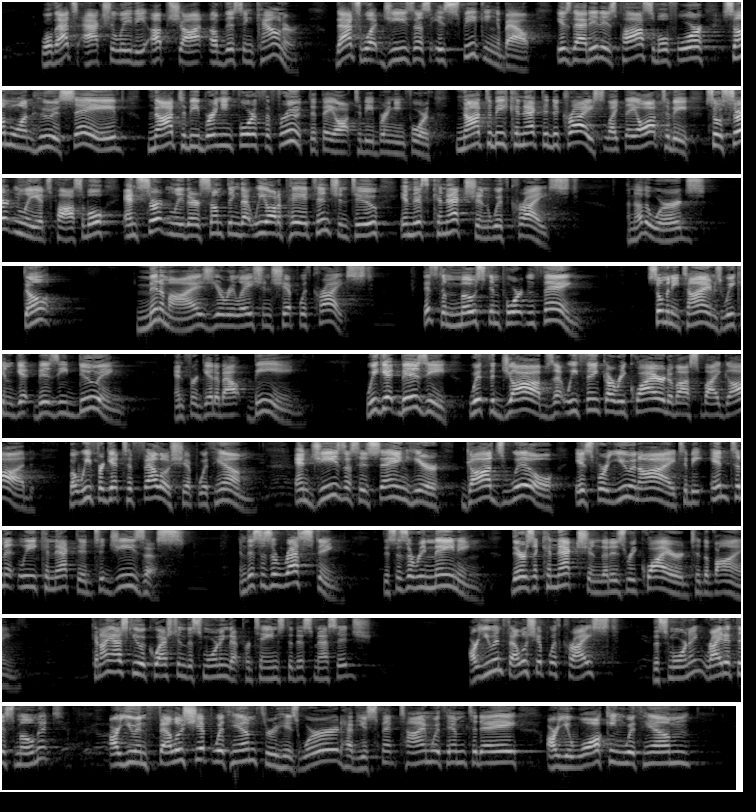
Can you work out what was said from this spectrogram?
Well, that's actually the upshot of this encounter. That's what Jesus is speaking about, is that it is possible for someone who is saved not to be bringing forth the fruit that they ought to be bringing forth, not to be connected to Christ like they ought to be. So certainly it's possible, and certainly there's something that we ought to pay attention to in this connection with Christ. In other words, don't minimize your relationship with Christ. It's the most important thing. So many times we can get busy doing and forget about being. We get busy with the jobs that we think are required of us by God, but we forget to fellowship with Him. And Jesus is saying here, God's will is for you and I to be intimately connected to Jesus. And this is a resting, this is a remaining. There's a connection that is required to the vine. Can I ask you a question this morning that pertains to this message? Are you in fellowship with Christ this morning, right at this moment? Are you in fellowship with Him through His Word? Have you spent time with Him today? Are you walking with Him?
